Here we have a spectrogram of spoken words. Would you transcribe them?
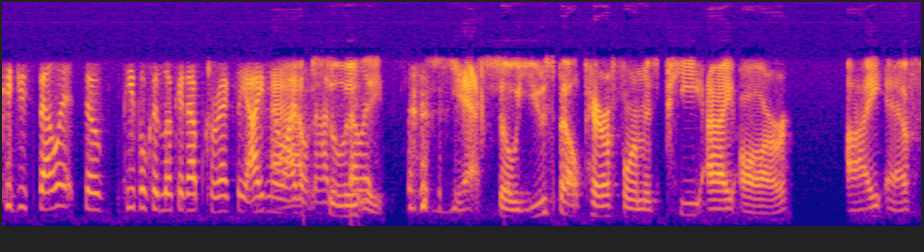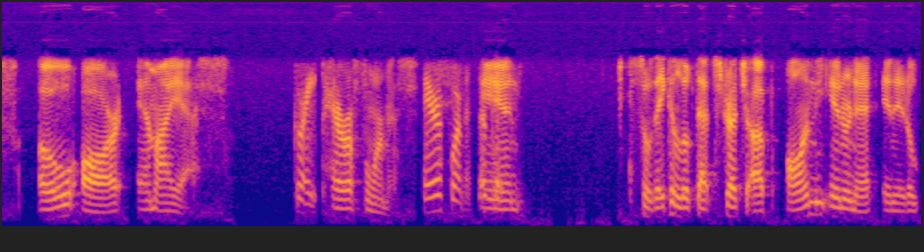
could you spell it so people could look it up correctly? I know I don't know how to spell Absolutely. it. Yes. So you spell piriformis P I R I F O R M I S. Great. Piriformis. Piriformis. Okay. And so they can look that stretch up on the internet and it'll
